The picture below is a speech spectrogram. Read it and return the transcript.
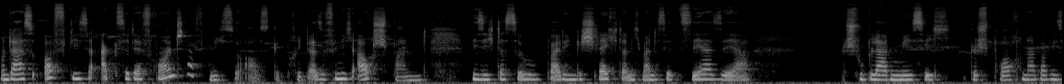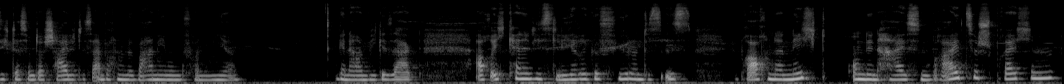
Und da ist oft diese Achse der Freundschaft nicht so ausgeprägt. Also finde ich auch spannend, wie sich das so bei den Geschlechtern, ich meine das ist jetzt sehr, sehr schubladenmäßig gesprochen, aber wie sich das unterscheidet, ist einfach nur eine Wahrnehmung von mir. Genau, und wie gesagt, auch ich kenne dieses leere Gefühl und es ist, wir brauchen dann nicht um den heißen Brei zu sprechen,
